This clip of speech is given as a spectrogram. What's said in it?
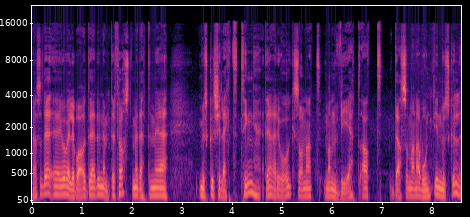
Ja, så Det er jo veldig bra. Og Det du nevnte først, med dette med der er det jo òg sånn at man vet at dersom man har vondt i en muskel,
